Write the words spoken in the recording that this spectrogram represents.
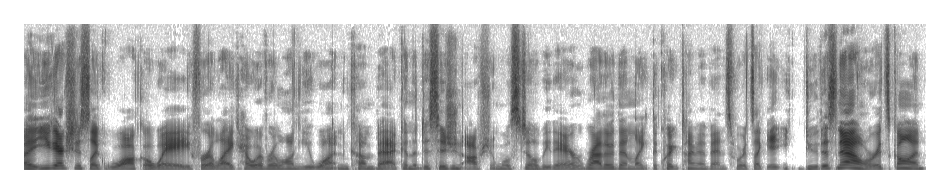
uh you can actually just like walk away for like however long you want and come back and the decision option will still be there rather than like the quick time events where it's like it, do this now or it's gone.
